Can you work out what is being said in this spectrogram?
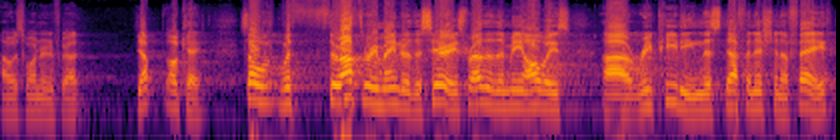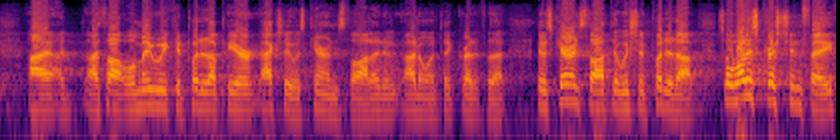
I was wondering if we got. Yep, okay. So, with throughout the remainder of the series, rather than me always uh, repeating this definition of faith, I, I, I, thought, well, maybe we could put it up here. Actually, it was Karen's thought. I don't, I don't want to take credit for that. It was Karen's thought that we should put it up. So, what is Christian faith?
